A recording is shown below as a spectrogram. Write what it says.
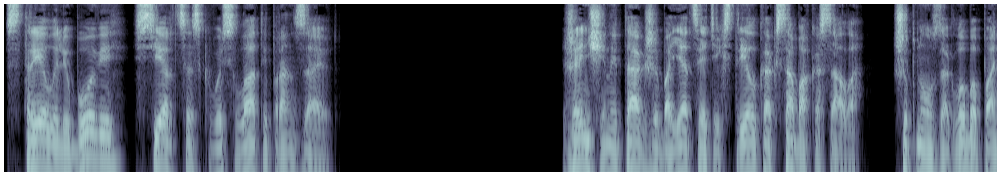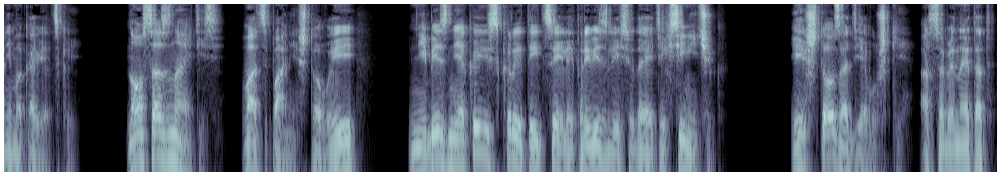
Стрелы любови сердце сквозь латы пронзают. «Женщины также боятся этих стрел, как собака сала», — шепнул Заглоба пани Маковецкой. «Но сознайтесь, Вацпани, что вы не без некой скрытой цели привезли сюда этих синичек. И что за девушки, особенно этот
